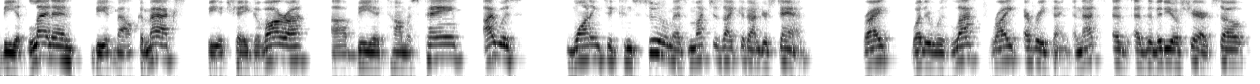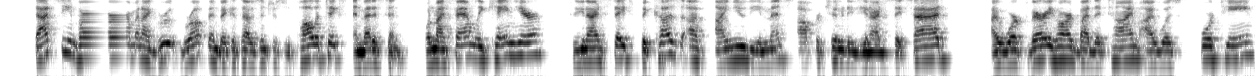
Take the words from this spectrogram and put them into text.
be it Lenin, be it Malcolm X, be it Che Guevara, uh, be it Thomas Paine. I was wanting to consume as much as I could understand, right? Whether it was left, right, everything. And that's as, as a video shared. So that's the environment I grew, grew up in because I was interested in politics and medicine. When my family came here, to the United States because of, I knew the immense opportunities the United States had. I worked very hard. By the time I was 14,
